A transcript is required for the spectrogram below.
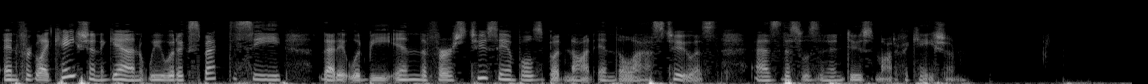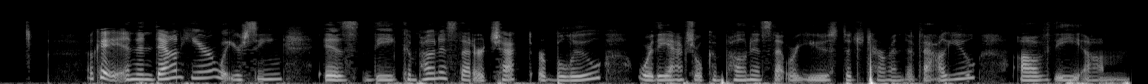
And for glycation, again, we would expect to see that it would be in the first two samples, but not in the last two, as, as this was an induced modification. Okay, and then down here, what you're seeing is the components that are checked or blue were the actual components that were used to determine the value of the um,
